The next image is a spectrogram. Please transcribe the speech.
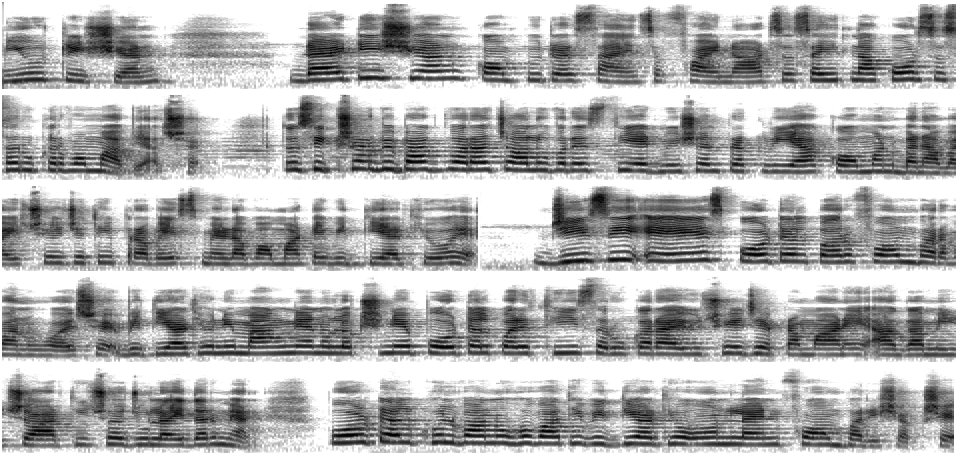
nutrition dietitian computer science fine arts સહિતના કોર્સ શરૂ કરવામાં આવ્યા છે. તો શિક્ષણ વિભાગ દ્વારા ચાલુ વર્ષથી એડમિશન પ્રક્રિયા કોમન બનાવાઈ છે, જેથી પ્રવેશ મેળવવા માટે વિદ્યાર્થીઓએ જીસીએએસ પોર્ટલ પર ફોર્મ ભરવાનું હોય છે. વિદ્યાર્થીઓની માંગને અનુલક્ષીને પોર્ટલ પરથી શરૂ કરાયું છે, જે પ્રમાણે આગામી ચારથી છ જુલાઈ દરમિયાન પોર્ટલ ખુલવાનું હોવાથી વિદ્યાર્થીઓ ઓનલાઈન ફોર્મ ભરી શકશે.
